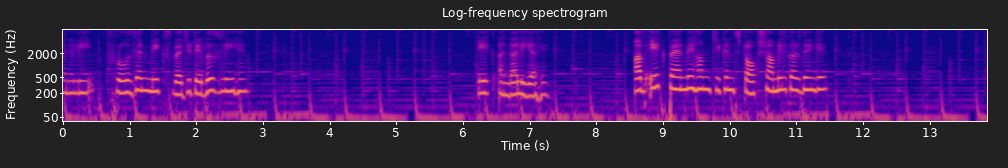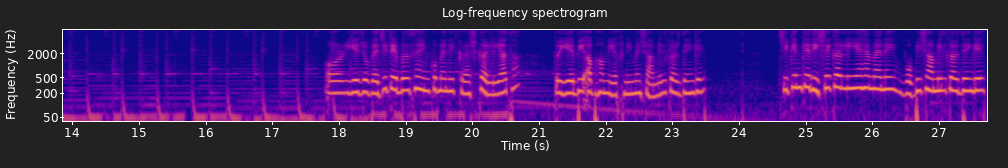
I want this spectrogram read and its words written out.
मैंने ली फ्रोज़न मिक्स वेजिटेबल्स ली हैं। एक अंडा लिया है। अब एक पैन में हम चिकन स्टॉक शामिल कर देंगे। और ये जो वेजिटेबल्स हैं, इनको मैंने क्रश कर लिया था तो ये भी अब हम यखनी में शामिल कर देंगे। चिकन के रीशे कर लिए हैं मैंने, वो भी शामिल कर देंगे।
